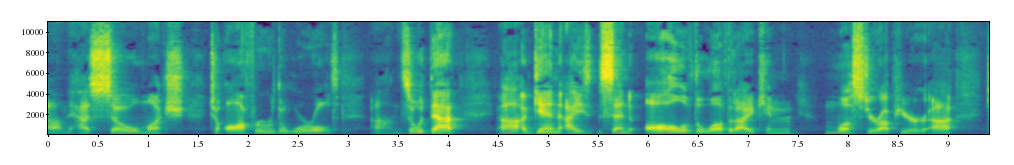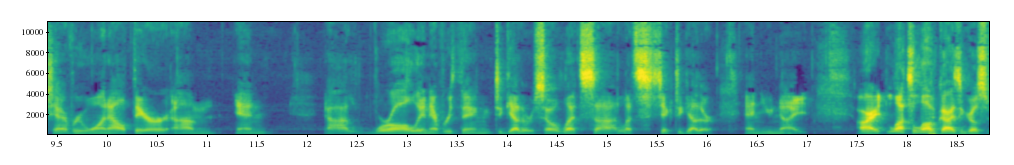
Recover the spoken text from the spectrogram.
um, has so much to offer the world. Um, so with that uh, again i send all of the love that i can muster up here uh, to everyone out there um, and uh, we're all in everything together. So let's uh, let's stick together and unite all right, lots of love, guys and girls.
